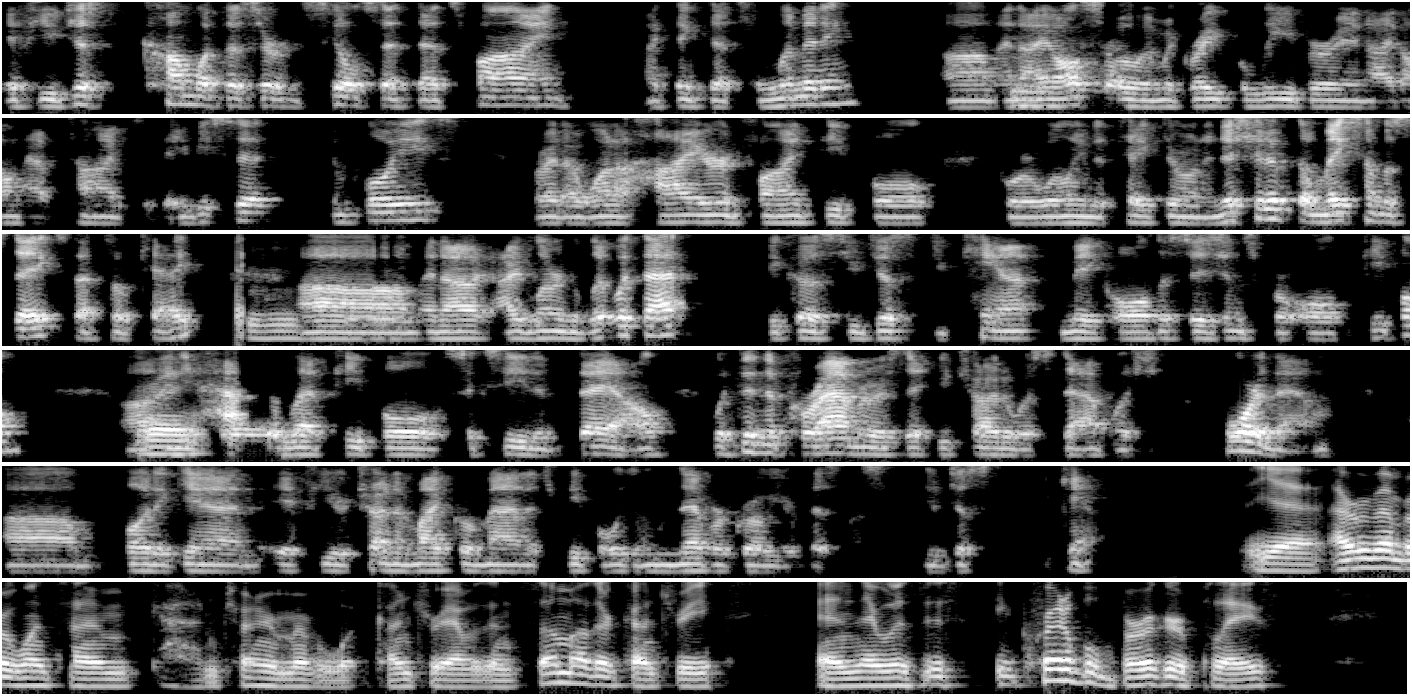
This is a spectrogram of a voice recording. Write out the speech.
If you just come with a certain skill set, that's fine. I think that's limiting. Um, and I also am a great believer in I don't have time to babysit employees, right? I want to hire and find people who are willing to take their own initiative. They'll make some mistakes, that's okay. Mhm. Um, and I, I learned to live with that because you just you can't make all decisions for all the people. Uh, And you have to let people succeed and fail within the parameters that you try to establish for them. Um, but again, if you're trying to micromanage people, you'll never grow your business. You just you can't. Yeah, I remember one time, God, I'm trying to remember what country I was in, some other country, and there was this incredible burger place.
